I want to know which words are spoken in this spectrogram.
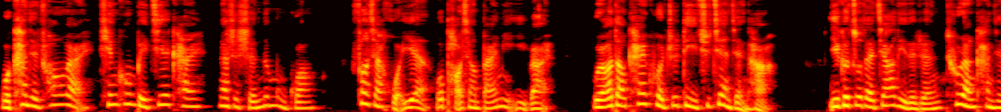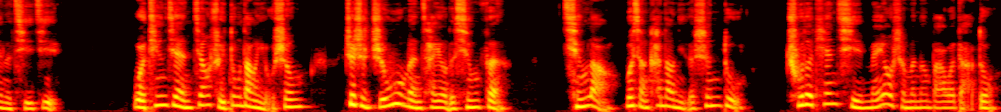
我看见窗外天空被揭开，那是神的目光。放下火焰，我跑向百米以外。我要到开阔之地去见见他。一个坐在家里的人突然看见了奇迹。我听见江水动荡有声，这是植物们才有的兴奋。晴朗，我想看到你的深度。除了天气，没有什么能把我打动。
